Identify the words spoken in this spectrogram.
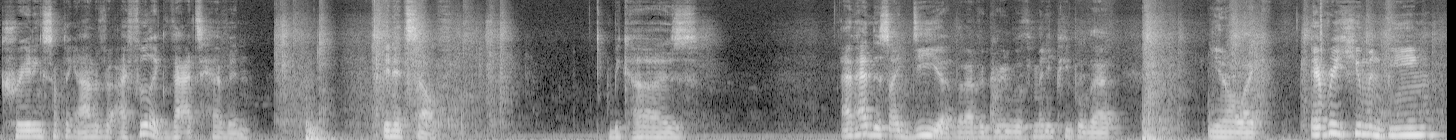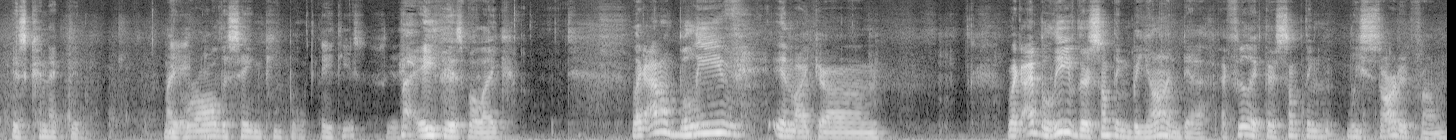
creating something out of it. I feel like that's heaven in itself because I've had this idea that I've agreed with many people that you know like every human being is connected like Yeah. we're all the same people Atheist. Not atheist but like like I don't believe in like um like I believe there's something beyond death I feel like there's something we started from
